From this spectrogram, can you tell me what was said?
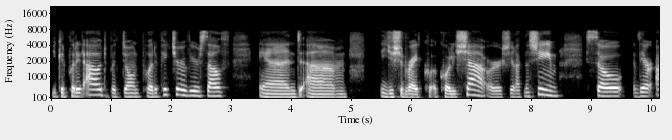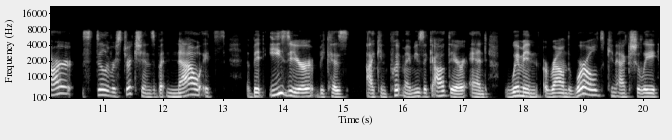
you could put it out, but don't put a picture of yourself, and um, you should write Kol Isha or Shirat Nashim. So there are still restrictions, but now it's a bit easier because I can put my music out there and women around the world can actually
